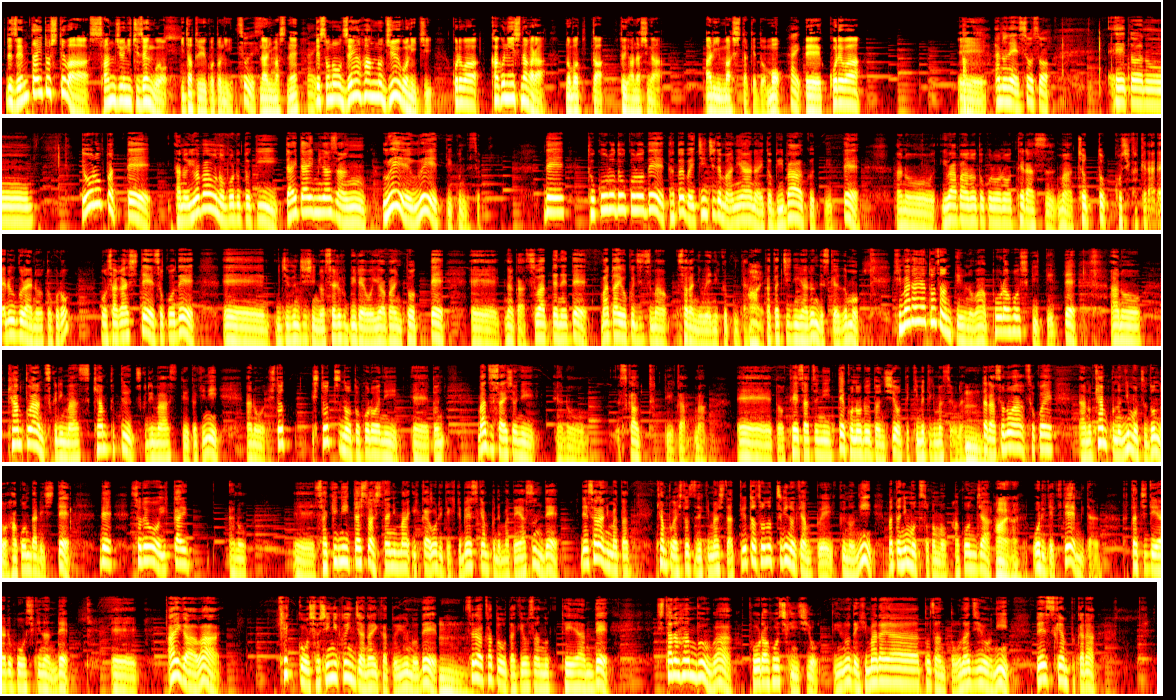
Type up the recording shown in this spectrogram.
で全体としては30日前後いたということになりますねはいでその前半の15日これは確認しながら登ったという話がありましたけども、はいえーこれはえーあのね、そうそう。えっ、と、あのヨーロッパって、あの、岩場を登るとき、大体皆さん、上へ上へって行くんですよ。で、ところどころで、例えば一日で間に合わないとビバークって言って、あの岩場のところのテラス、まあ、ちょっと腰掛けられるぐらいのところを探して、そこで、えー自分自身のセルフビレを岩場に取って、えーなんか座って寝てまた翌日、まあ、さらに上に行くみたいはない形にやるんですけれども、ヒマラヤ登山っていうのはポーラー方式って言ってあのキャンプ1作りますキャンプ2作りますっていう時にあの一一つのところに、えー、とまず最初にあのスカウトっていうかまあえー、と偵察に行ってこのルートにしようって決めてきますよね。んただそのそこへあのキャンプの荷物どんどん運んだりしてでそれを一回あの、えー先に行った人は下にま一回降りてきてベースキャンプでまた休んででさらにまたキャンプが一つできましたっていうとその次のキャンプへ行くのにまた荷物とかも運んじゃはいはい。降りてきてみたいな形でやる方式なんで、えーアイガーは結構初しにくいんじゃないかというので、うん。それは加藤武雄さんの提案で下の半分はポーラー方式にしようっていうのでヒマラヤ登山と同じようにベースキャンプから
